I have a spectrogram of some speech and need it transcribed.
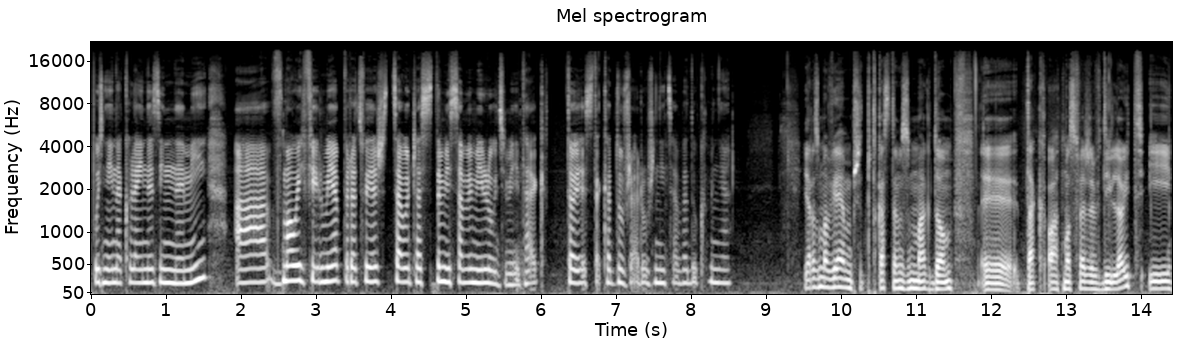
później na kolejny z innymi, a w małej firmie pracujesz cały czas z tymi samymi ludźmi, tak? To jest taka duża różnica według mnie. Ja rozmawiałem przed podcastem z Magdą y, tak o atmosferze w Deloitte i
